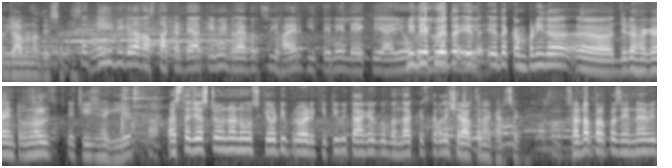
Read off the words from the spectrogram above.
ਅੰਜਾਮ ਨਾ ਦੇ ਸਕੇ। ਸਰ ਕੀ ਵਿਗਲਾ ਰਸਤਾ ਕੱਢਿਆ? ਕਿਵੇਂ ਡਰਾਈਵਰ ਤੁਸੀਂ ਹਾਇਰ ਕੀਤੇ ਨੇ ਲੈ ਕੇ ਆਏ ਹੋ? ਨਹੀਂ ਦੇਖੋ ਇਹ ਤਾਂ ਇਹ ਇਹ ਤਾਂ ਕੰਪਨੀ ਦਾ ਅ, ਜਿਹੜਾ ਹੈਗਾ ਇੰਟਰਨਲ ਚੀਜ਼ ਹੈਗੀ ਹੈ। ਅਸੀਂ ਤਾਂ ਜਸਟ ਉਹਨਾਂ ਨੂੰ ਸਿਕਿਉਰਿਟੀ ਪ੍ਰੋਵਾਈਡ ਕੀਤੀ ਵੀ ਤਾਂ ਕਿ ਕੋਈ ਬੰਦਾ ਕਿਸ ਤਰ੍ਹਾਂ ਦੀ ਸ਼ਰਾਰਤ ਨਾ ਕਰ ਸਕੇ। ਸਾਡਾ ਪਰਪਸ ਇੰਨਾ ਹੈ ਵੀ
